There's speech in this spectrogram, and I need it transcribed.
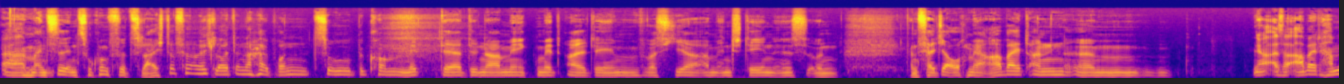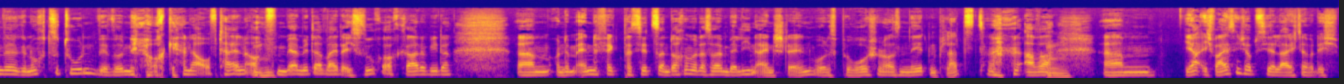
ähm, Meinst du, in Zukunft wird es leichter für euch, Leute nach Heilbronn zu bekommen, mit der Dynamik, mit all dem, was hier am Entstehen ist? Und dann fällt ja auch mehr Arbeit an. Ähm ja, also Arbeit haben wir genug zu tun. Wir würden die auch gerne aufteilen auf mhm. mehr Mitarbeiter. Ich suche auch gerade wieder. Ähm, und im Endeffekt passiert es dann doch immer, dass wir in Berlin einstellen, wo das Büro schon aus den Nähten platzt. Aber mhm. ähm, ja, ich weiß nicht, ob es hier leichter wird. Ich,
